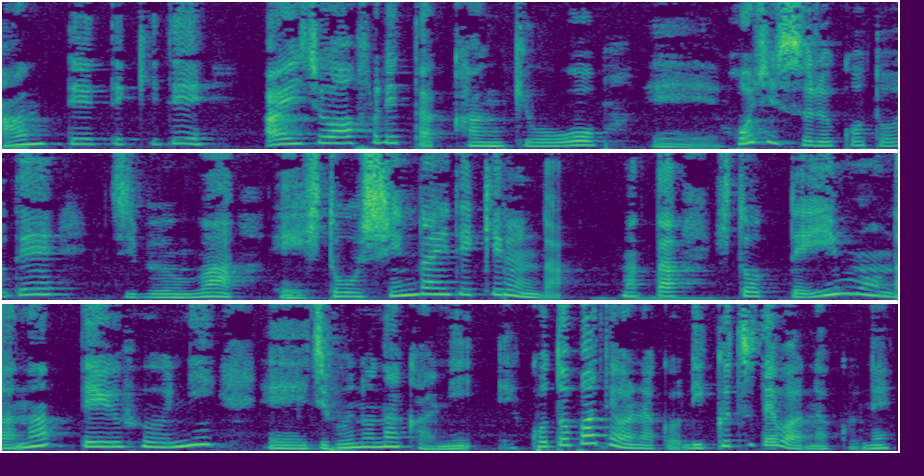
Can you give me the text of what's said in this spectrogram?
安定的で、愛情あふれた環境を、えー、保持することで自分は、えー、人を信頼できるんだ。また、人っていいもんだなっていうふうに、えー、自分の中に、言葉ではなく、理屈ではなくね、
